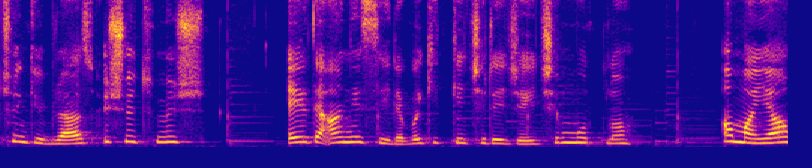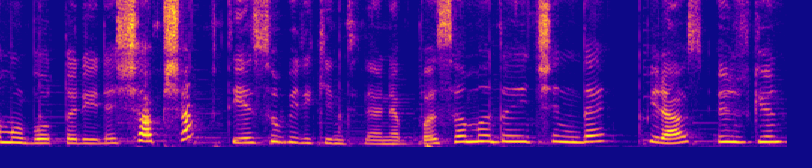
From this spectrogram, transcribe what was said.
Çünkü biraz üşütmüş. Evde annesiyle vakit geçireceği için mutlu. Ama yağmur botlarıyla şap şap diye su birikintilerine basamadığı için de biraz üzgün.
